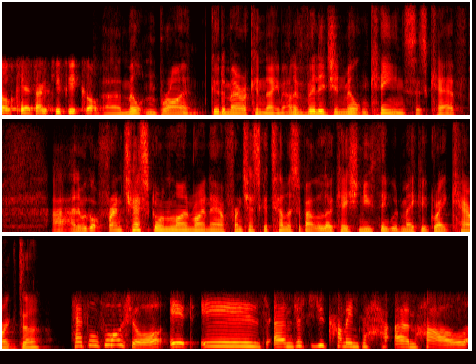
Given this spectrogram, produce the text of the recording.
Okay, thank you for your call. Uh, Milton Bryant, good American name, and a village in Milton Keynes, says Kev. Uh, and we've got Francesca on the line right now. Francesca, tell us about the location you think would make a great character. Hessle Foreshore. It is um, just as you come into um, Hull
